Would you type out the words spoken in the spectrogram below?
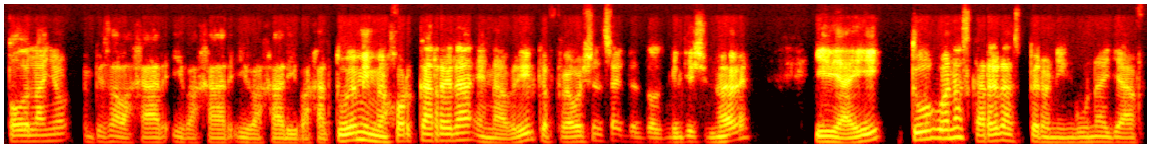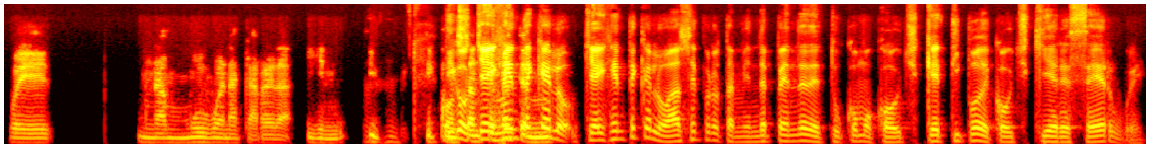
todo el año empieza a bajar y bajar y bajar y bajar. Tuve mi mejor carrera en abril, que fue Oceanside del 2019, y de ahí tuve buenas carreras, pero ninguna ya fue una muy buena carrera. Y, y, Digo, que hay gente que lo, que hay gente que lo hace, pero también depende de tú como coach, qué tipo de coach quieres ser, güey.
